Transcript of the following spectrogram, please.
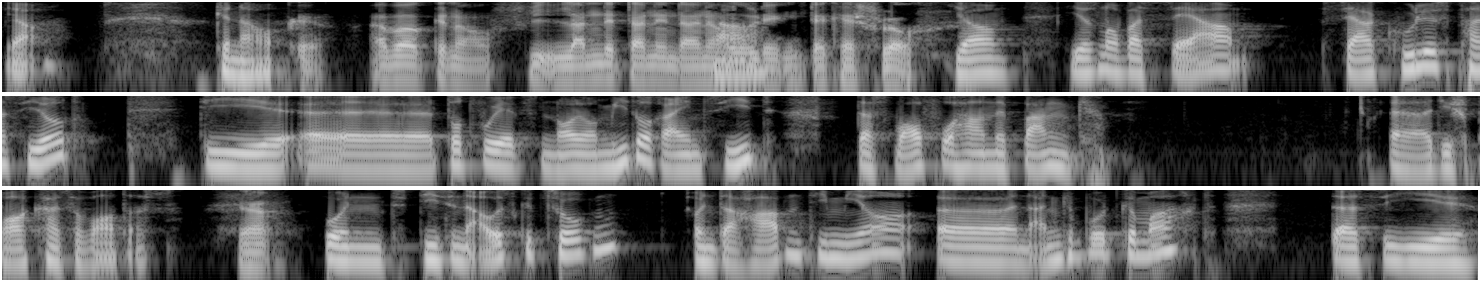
Ja, genau. Okay. Aber genau, landet dann in deiner ja. Holding, der Cashflow. Ja, hier ist noch was sehr, sehr Cooles passiert. Die, äh, dort, wo jetzt ein neuer Mieter reinzieht, das war vorher eine Bank. Äh, die Sparkasse war das. Ja. Und die sind ausgezogen und da haben die mir äh, ein Angebot gemacht, dass sie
